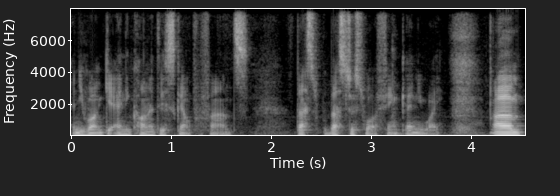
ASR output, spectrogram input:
and you won't get any kind of discount for fans. That's that's just what I think anyway. Um,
